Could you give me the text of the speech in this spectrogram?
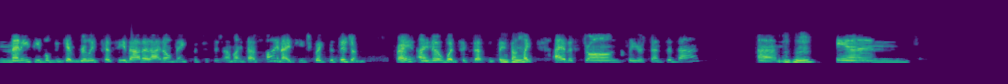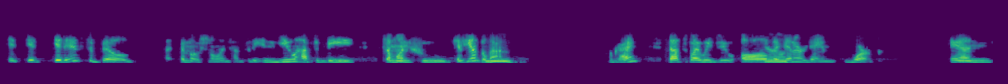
many people get really pissy about it. I don't make quick decisions. I'm like, that's fine. I teach quick decisions, right? I know what success is based mm-hmm. on. Like, I have a strong, clear sense of that. Um, mm-hmm. and it, it, it is to build emotional intensity and you have to be someone who can handle that. Mm-hmm. Okay. That's why we do all yeah. the inner game work. And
